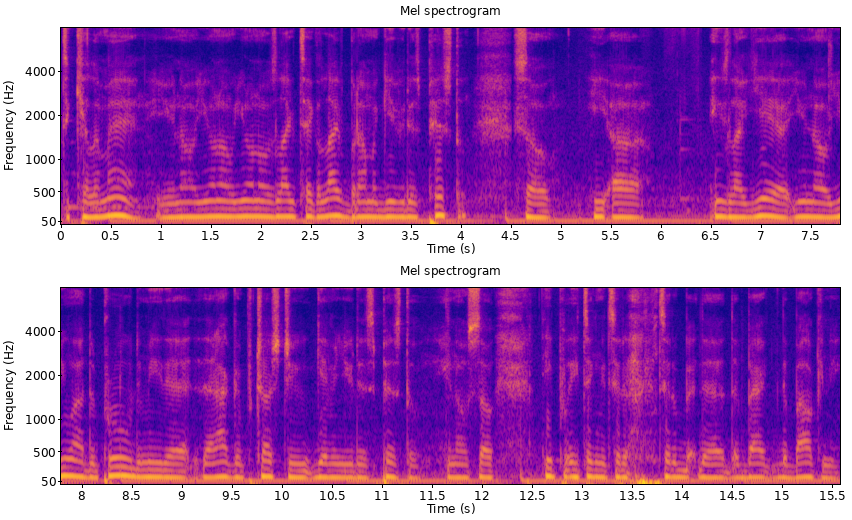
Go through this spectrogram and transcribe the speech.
to kill a man. You know, you know, you don't know what it's like to take a life. But I'm gonna give you this pistol. So he uh he's like, yeah, you know, you have to prove to me that that I could trust you, giving you this pistol, you know. So he put, he took me to the to the the, the back the balcony,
